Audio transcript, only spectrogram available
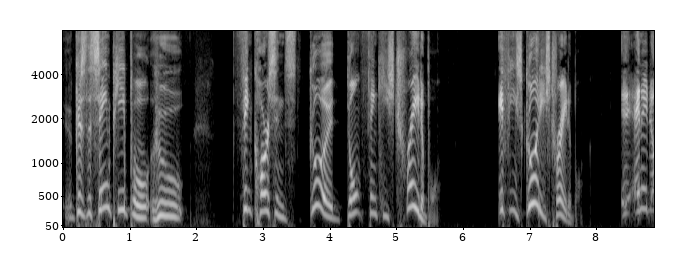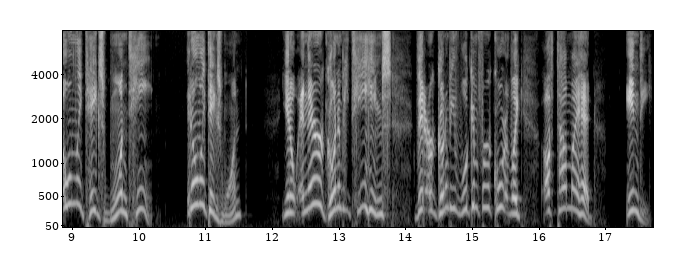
because the same people who think Carson's good don't think he's tradable. If he's good, he's tradable. And it only takes one team. It only takes one. You know, and there are going to be teams that are going to be looking for a quarter. Like off the top of my head, Indy,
